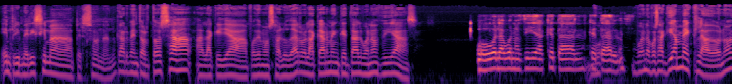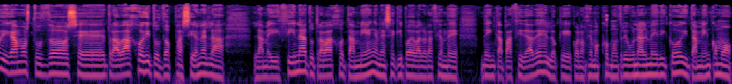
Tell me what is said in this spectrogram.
en primerísima persona. Carmen Tortosa, a la que ya podemos saludar. Hola Carmen, ¿qué tal? Buenos días. Hola, buenos días, ¿qué tal? ¿Qué tal? Bueno, pues aquí han mezclado, ¿no? Digamos, tus dos eh, trabajos y tus dos pasiones, la, la, medicina, tu trabajo también en ese equipo de valoración de, de, incapacidades, lo que conocemos como tribunal médico y también como,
